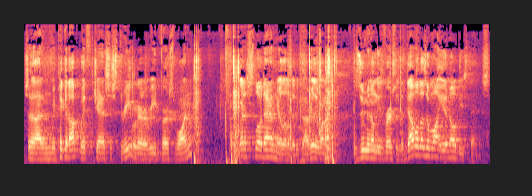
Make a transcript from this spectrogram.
So then we pick it up with Genesis 3. We're going to read verse 1. We're going to slow down here a little bit because I really want to zoom in on these verses. The devil doesn't want you to know these things.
